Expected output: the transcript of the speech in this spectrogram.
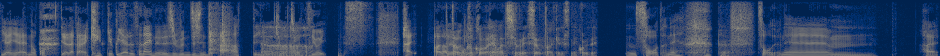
いやいや、残って、だから結局やるせないのよね。自分自身で、ああっていう気持ちが強いです。はい。あなたも過去の過ちをね背負ったわけですねこれでうんそうだねうん。そうだよね。うん。はい。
